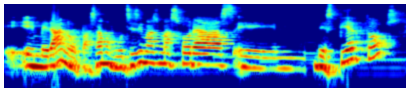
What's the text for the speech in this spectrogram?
en verano pasamos muchísimas más horas eh, despiertos,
